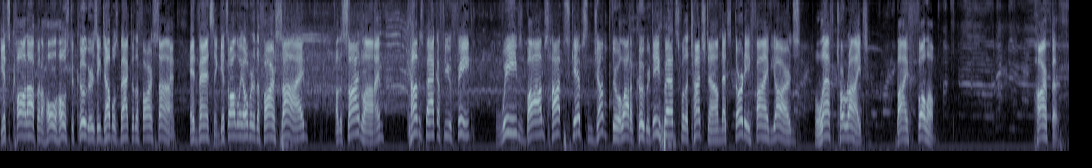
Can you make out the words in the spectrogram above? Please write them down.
gets caught up in a whole host of Cougars. He doubles back to the far side. Advancing. Gets all the way over to the far side of the sideline. Comes back a few feet weaves, bobs, hops, skips, and jumps through a lot of Cougar defense for the touchdown. That's 35 yards left to right by Fulham. Harpeth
